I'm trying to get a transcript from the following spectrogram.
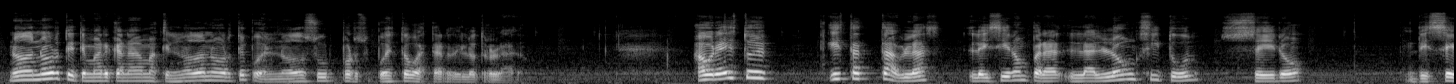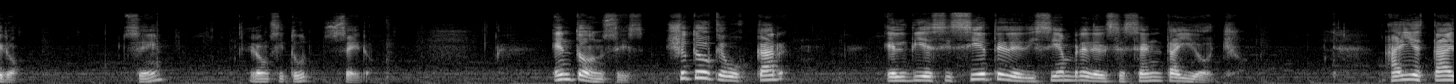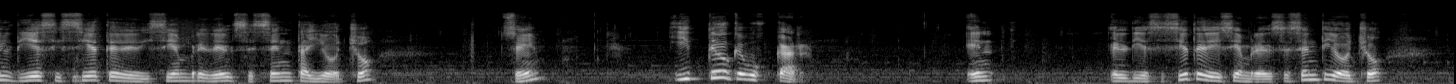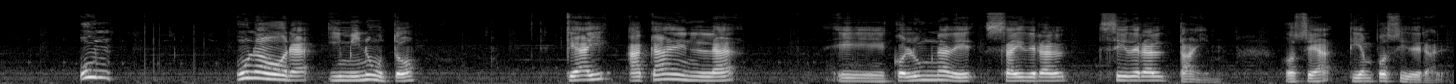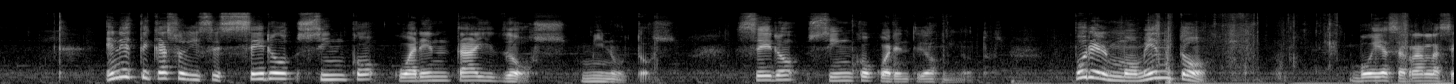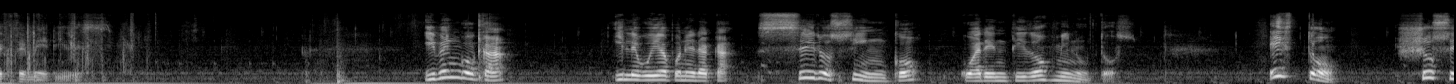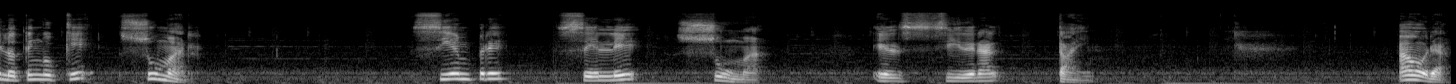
Nodo norte te marca nada más que el nodo norte, pues el nodo sur por supuesto va a estar del otro lado. Ahora esto, estas tablas la hicieron para la longitud 0 de 0. ¿Sí? Longitud 0. Entonces, yo tengo que buscar el 17 de diciembre del 68. Ahí está el 17 de diciembre del 68. ¿Sí? Y tengo que buscar en el 17 de diciembre del 68 un, una hora y minuto que hay acá en la eh, columna de sideral, time, o sea, tiempo sideral. En este caso dice 0542 minutos. 0542 minutos. Por el momento voy a cerrar las efemérides. Y vengo acá y le voy a poner acá 0542 minutos. Esto yo se lo tengo que sumar. Siempre se le suma el sideral time. Ahora,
